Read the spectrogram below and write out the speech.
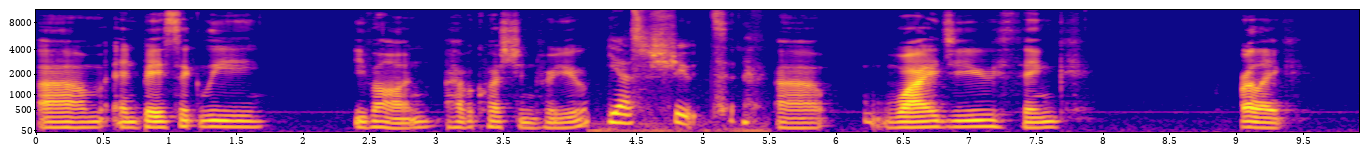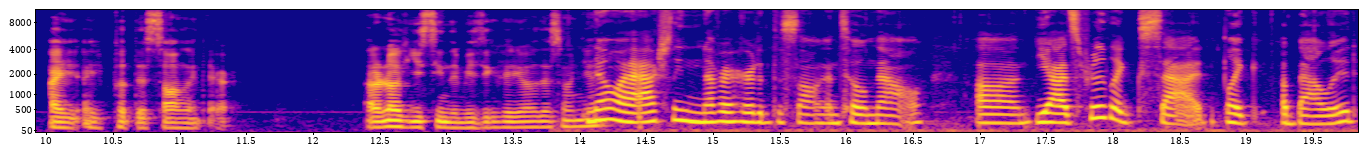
Um, and basically, Yvonne, I have a question for you. Yes, shoot. Uh, why do you think, or like, I, I put this song in there? I don't know if you've seen the music video of this one yet. No, I actually never heard of the song until now. Uh, yeah, it's pretty like sad, like a ballad.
